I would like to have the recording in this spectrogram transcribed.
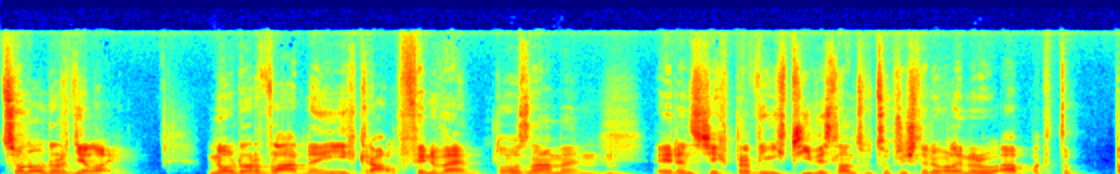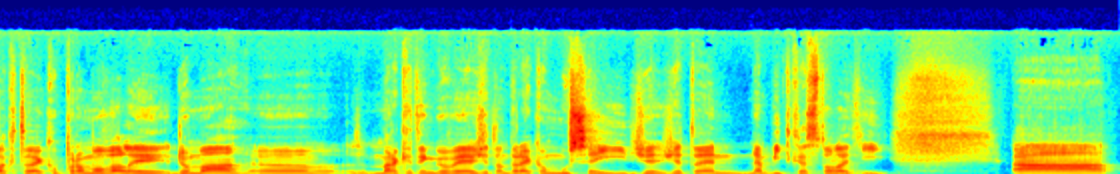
Co Noldor dělají? Noldor vládne jejich král Finve, toho známe. Mhm. Mm-hmm. Jeden z těch prvních tří vyslanců, co přišli do Valinoru a pak to, pak to jako promovali doma uh, marketingově, že tam teda jako musí jít, že, že to je nabídka století. A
